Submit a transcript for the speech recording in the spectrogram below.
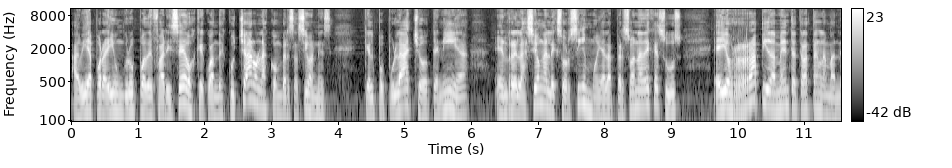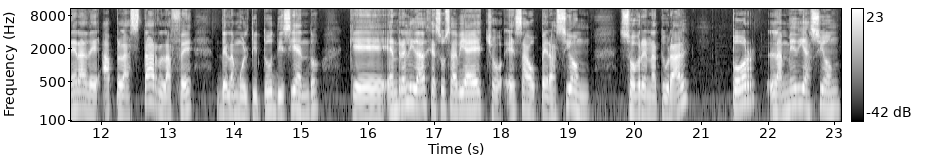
había por ahí un grupo de fariseos que cuando escucharon las conversaciones que el populacho tenía en relación al exorcismo y a la persona de Jesús, ellos rápidamente tratan la manera de aplastar la fe de la multitud diciendo que en realidad Jesús había hecho esa operación sobrenatural por la mediación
